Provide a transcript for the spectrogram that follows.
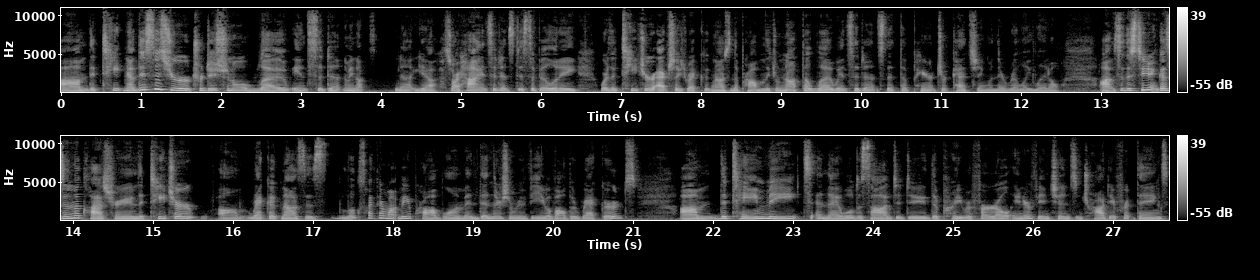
Um, the te- now this is your traditional low incident. I mean, not no, yeah, sorry, high incidence disability where the teacher actually is recognizing the problem. These are not the low incidents that the parents are catching when they're really little. Um, so the student goes in the classroom, the teacher um, recognizes, looks like there might be a problem, and then there's a review of all the records. Um, the team meets and they will decide to do the pre referral interventions and try different things.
